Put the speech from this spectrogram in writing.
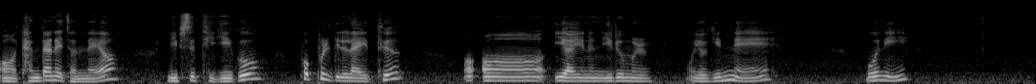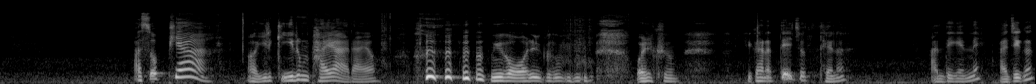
어, 단단해졌네요. 립스틱이고 Purple Delight. 어, 어, 이 아이는 이름을 어, 여기 있네. 뭐니? 아, 소피아. 어, 이렇게 이름 봐야 알아요. 이거 월급, 월급. 이거 하나 떼줘도 되나? 안 되겠네? 아직은?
